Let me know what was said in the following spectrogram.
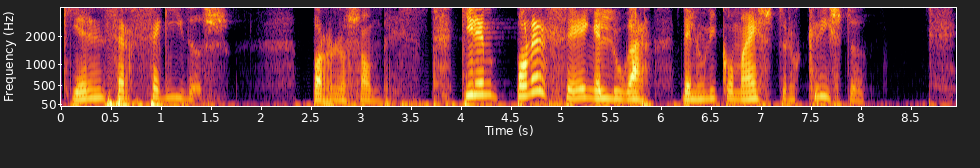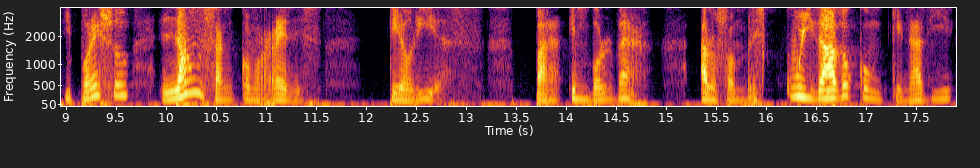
quieren ser seguidos por los hombres. Quieren ponerse en el lugar del único Maestro, Cristo, y por eso lanzan como redes teorías para envolver a los hombres. Cuidado con que nadie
